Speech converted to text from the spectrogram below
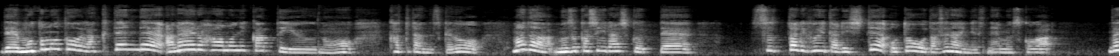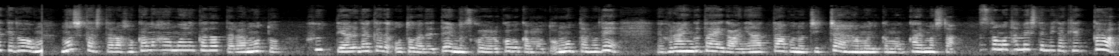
で、もともと楽天で洗えるハーモニカっていうのを買ってたんですけど、まだ難しいらしくって、吸ったり吹いたりして音を出せないんですね、息子が。だけど、もしかしたら他のハーモニカだったらもっとフってやるだけで音が出て息子喜ぶかもと思ったので、フライングタイガーにあったこのちっちゃいハーモニカも買いました。2つとも試してみた結果、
